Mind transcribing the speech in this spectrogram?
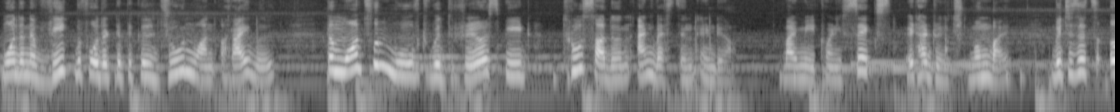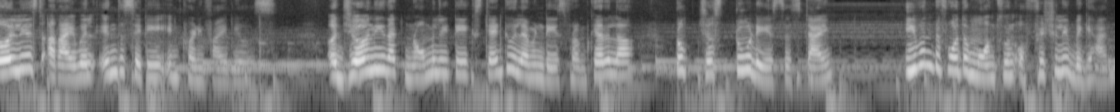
more than a week before the typical June 1 arrival, the monsoon moved with rear speed through southern and western India. By May 26, it had reached Mumbai, which is its earliest arrival in the city in 25 years. A journey that normally takes 10 to 11 days from Kerala took just two days this time. Even before the monsoon officially began,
